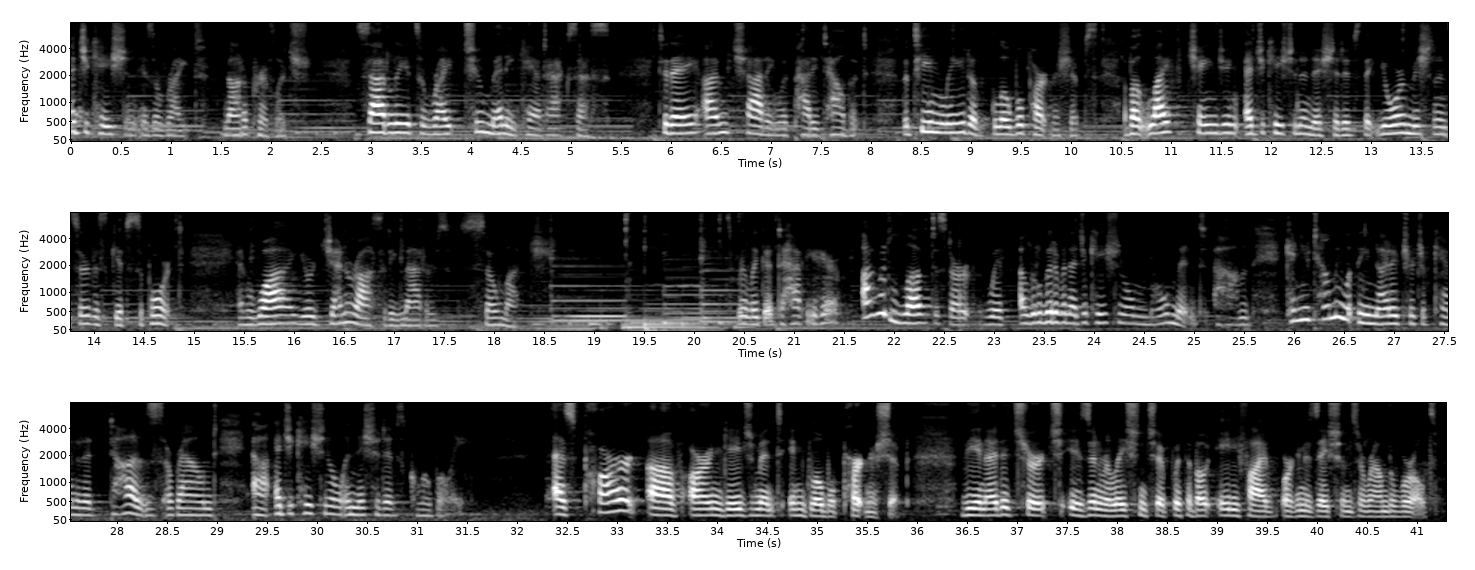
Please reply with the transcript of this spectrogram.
Education is a right, not a privilege. Sadly, it's a right too many can't access. Today, I'm chatting with Patti Talbot, the team lead of Global Partnerships, about life-changing education initiatives that your mission and service gifts support, and why your generosity matters so much really good to have you here. I would love to start with a little bit of an educational moment. Um, can you tell me what the United Church of Canada does around uh, educational initiatives globally? As part of our engagement in global partnership, the United Church is in relationship with about 85 organizations around the world.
